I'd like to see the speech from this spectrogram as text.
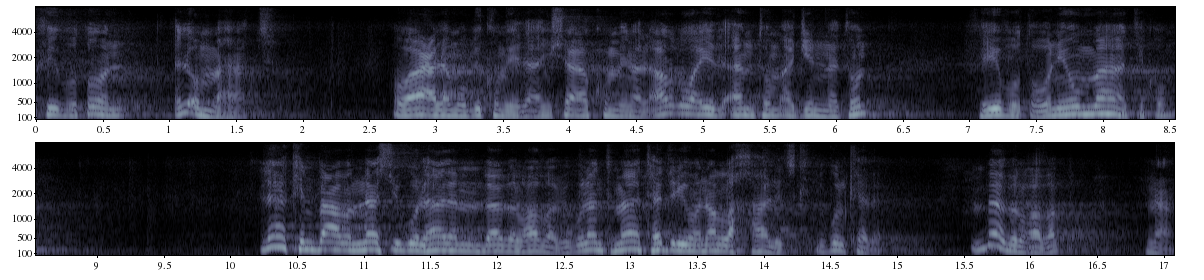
في بطون الأمهات. وأعلم بكم إذا أنشأكم من الأرض وإذ أنتم أجنة في بطون أمهاتكم. لكن بعض الناس يقول هذا من باب الغضب يقول أنت ما تدري وأن الله خالدك يقول كذا. من باب الغضب. نعم.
